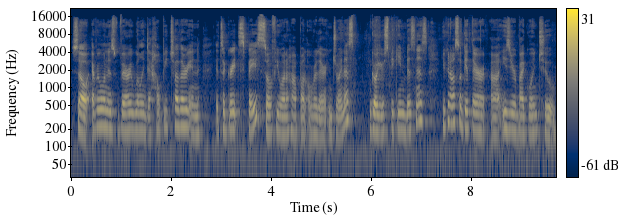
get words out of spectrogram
So everyone is very willing to help each other and it's a great space. So if you want to hop on over there and join us, grow your speaking business, you can also get there uh, easier by going to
